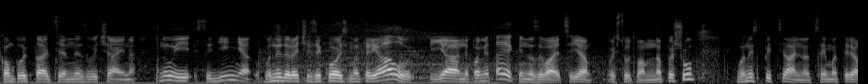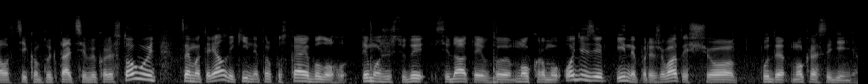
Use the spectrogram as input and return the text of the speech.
комплектація незвичайна. Ну і сидіння, вони, до речі, з якогось матеріалу. Я не пам'ятаю, як він називається. Я ось тут вам напишу. Вони спеціально цей матеріал в цій комплектації використовують. Це матеріал, який не пропускає вологу. Ти можеш сюди сідати в мокрому одязі і не переживати, що буде мокре сидіння.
